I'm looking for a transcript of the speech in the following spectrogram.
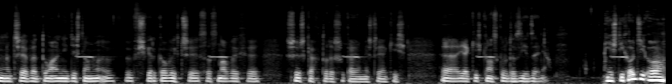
Mm, czy ewentualnie gdzieś tam w świerkowych czy sosnowych y, szyszkach, które szukają jeszcze jakichś, e, jakichś kąsków do zjedzenia. Jeśli chodzi o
